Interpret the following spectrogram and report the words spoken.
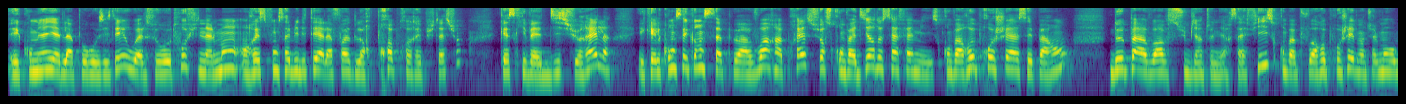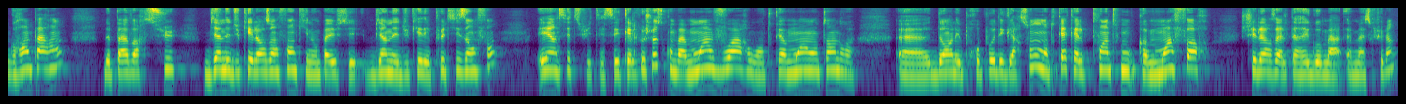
et combien il y a de la porosité où elles se retrouvent finalement en responsabilité à la fois de leur propre réputation, qu'est-ce qui va être dit sur elles, et quelles conséquences ça peut avoir après sur ce qu'on va dire de sa famille, ce qu'on va reprocher à ses parents de ne pas avoir su bien tenir sa fille, ce qu'on va pouvoir reprocher éventuellement aux grands-parents de ne pas avoir su bien éduquer leurs enfants qui n'ont pas eu bien éduquer les petits-enfants et ainsi de suite. Et c'est quelque chose qu'on va moins voir, ou en tout cas moins entendre euh, dans les propos des garçons, ou en tout cas qu'elles pointent comme moins fort chez leurs alter ego masculins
